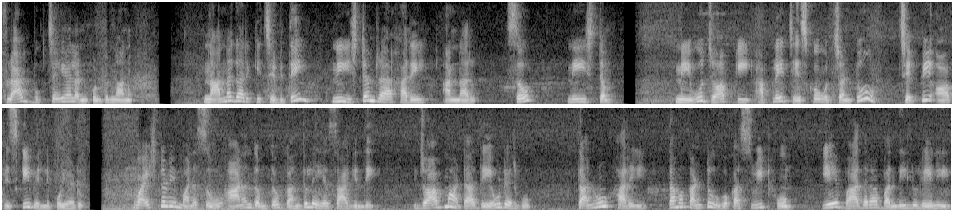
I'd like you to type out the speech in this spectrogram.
ఫ్లాట్ బుక్ చేయాలనుకుంటున్నాను. నాన్నగారికి చెబితే నీ ఇష్టం రా హరి అన్నారు. సో నీ ఇష్టం. నీవు జాబ్కి అప్లై చేసుకోవచ్చంటూ చెప్పి ఆఫీస్కి వెళ్ళిపోయాడు. వైష్ణవి మనసు ఆనందంతో గంతులేయసాగింది. జాబ్ మాట దేవుడెరుగు. తను హరి తమకంటూ ఒక స్వీట్ హోమ్. ఏ బాధరా బందీలు లేని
